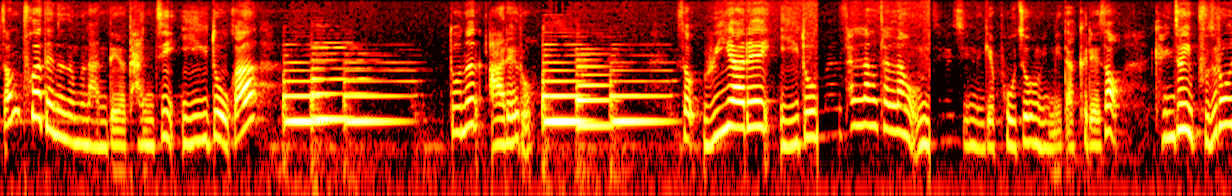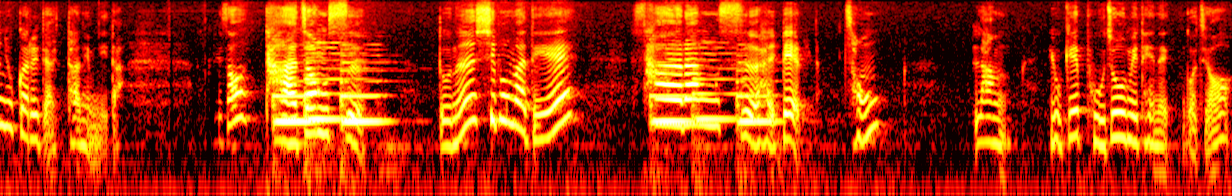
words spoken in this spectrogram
점프가 되는 음은 안 돼요. 단지 이도가 또는 아래로. 그래서 위아래 이도만 살랑살랑 움직일 수 있는 게 보조음입니다. 그래서 굉장히 부드러운 효과를 나타냅니다. 그래서 다정스 또는 15마디에 사랑스 할 때 정, 랑 요게 보조음이 되는 거죠.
